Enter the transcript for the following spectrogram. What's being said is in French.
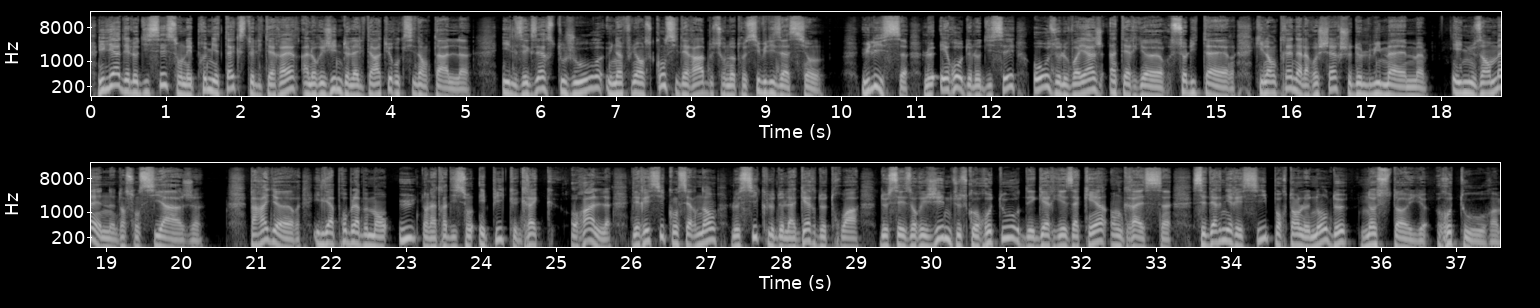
L'Iliade et l'Odyssée sont les premiers textes littéraires à l'origine de la littérature occidentale. Ils exercent toujours une influence considérable sur notre civilisation. Ulysse, le héros de l'Odyssée, ose le voyage intérieur, solitaire, qui l'entraîne à la recherche de lui-même, et il nous emmène dans son sillage. Par ailleurs, il y a probablement eu, dans la tradition épique grecque orale des récits concernant le cycle de la guerre de Troie, de ses origines jusqu'au retour des guerriers achéens en Grèce, ces derniers récits portant le nom de Nostoi, retour.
